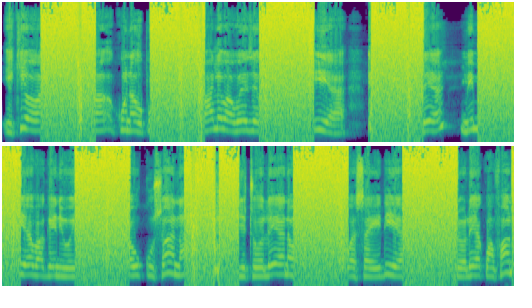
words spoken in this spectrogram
Ikiwa kuna upo wale waweze pia mimi pia wageni huku sana jitolea na wasaidia jitolea kwa mfano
